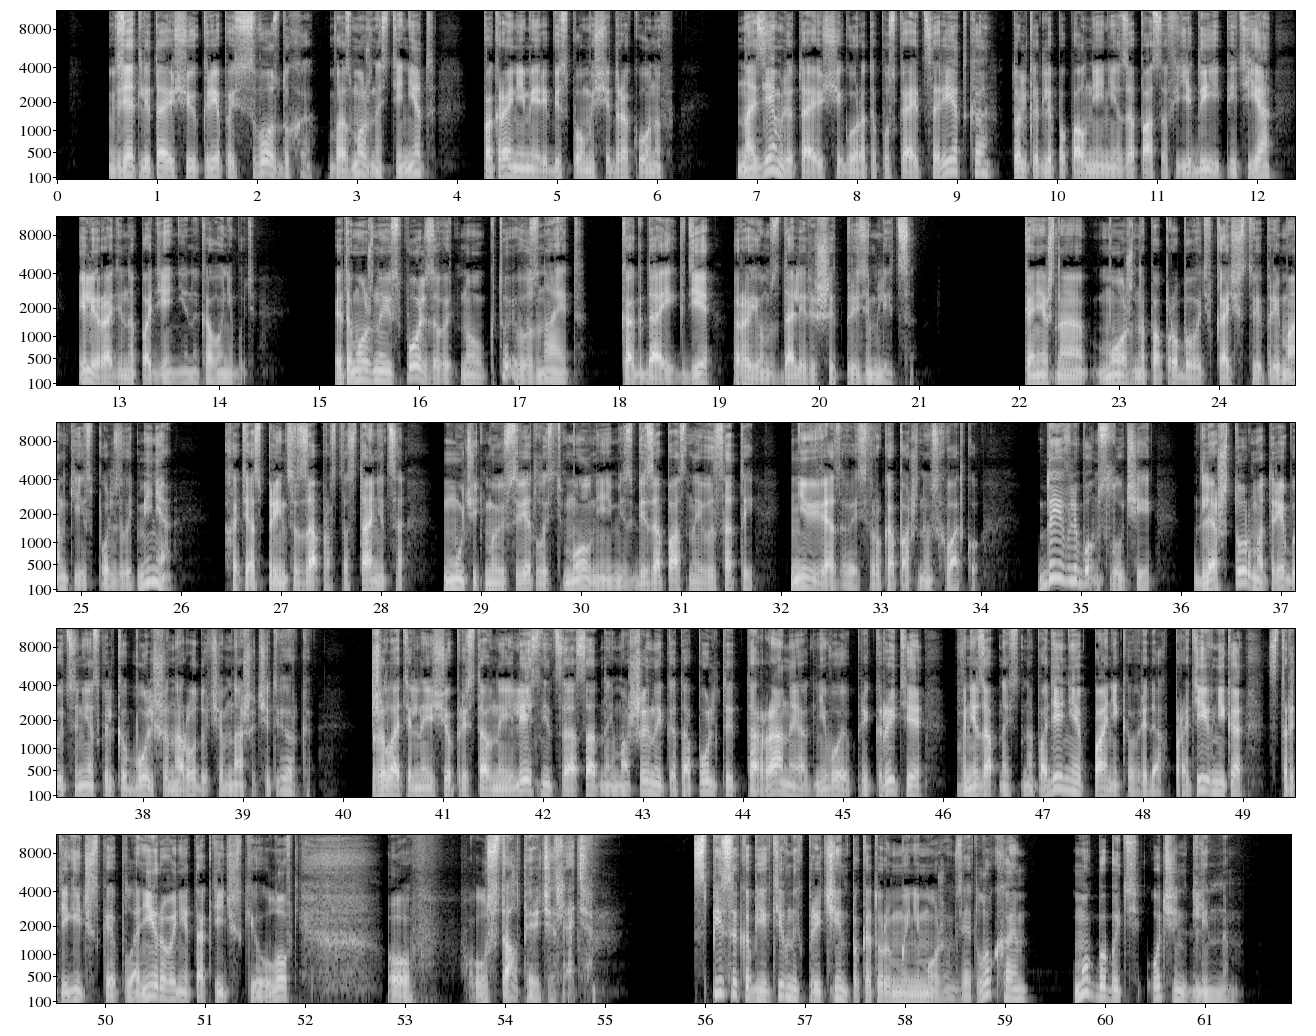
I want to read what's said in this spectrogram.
Взять летающую крепость с воздуха возможности нет, по крайней мере без помощи драконов. На землю тающий город опускается редко, только для пополнения запасов еды и питья или ради нападения на кого-нибудь. Это можно использовать, но кто его знает, когда и где Раюмсдаль решит приземлиться. Конечно, можно попробовать в качестве приманки использовать меня, хотя с принца запросто станется мучить мою светлость молниями с безопасной высоты, не ввязываясь в рукопашную схватку. Да и в любом случае, для штурма требуется несколько больше народу, чем наша четверка. Желательно еще приставные лестницы, осадные машины, катапульты, тараны, огневое прикрытие, внезапность нападения, паника в рядах противника, стратегическое планирование, тактические уловки. О, устал перечислять. Список объективных причин, по которым мы не можем взять Локхайм, мог бы быть очень длинным.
